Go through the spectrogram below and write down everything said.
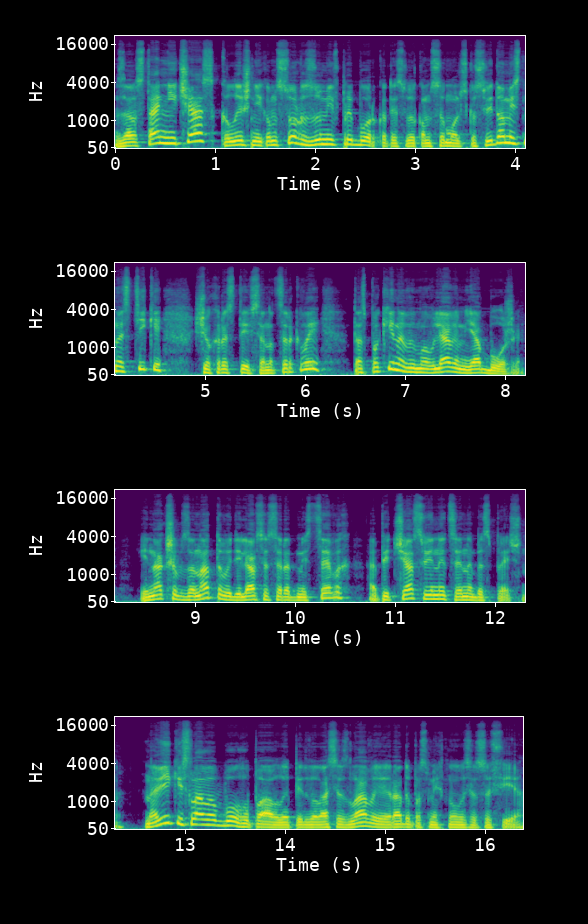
За останній час колишній комсорг зумів приборкати свою комсомольську свідомість настільки, що хрестився на церкви та спокійно вимовляв ім'я Боже. Інакше б занадто виділявся серед місцевих, а під час війни це небезпечно. Навіки слава Богу, Павле, підвелася з лави і радо посміхнулася Софія.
